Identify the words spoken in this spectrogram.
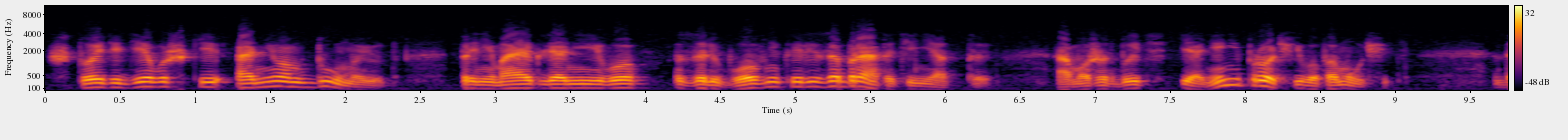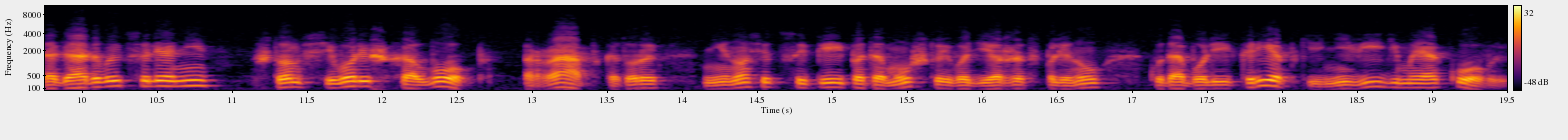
что эти девушки о нем думают, принимают ли они его за любовника или за брата Тинетты, а может быть, и они не прочь его помучить. Догадываются ли они, что он всего лишь холоп, раб, который не носит цепей потому, что его держат в плену куда более крепкие, невидимые оковы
